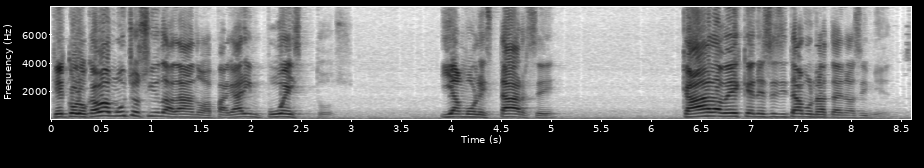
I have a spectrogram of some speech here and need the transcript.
que colocaba a muchos ciudadanos a pagar impuestos y a molestarse cada vez que necesitamos un acta de nacimiento.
